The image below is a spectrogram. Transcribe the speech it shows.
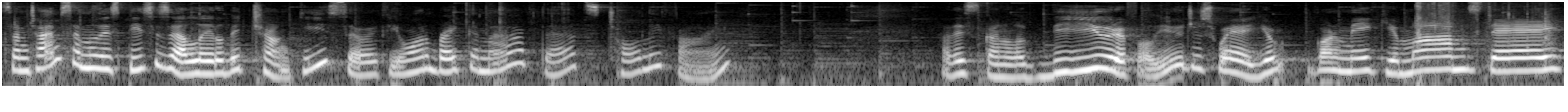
Sometimes some of these pieces are a little bit chunky, so if you wanna break them up, that's totally fine. Oh, this is gonna look beautiful. You just wait. You're gonna make your mom's day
